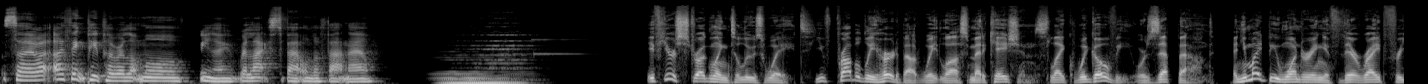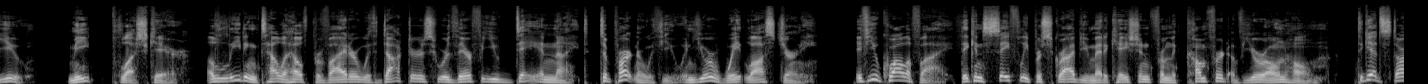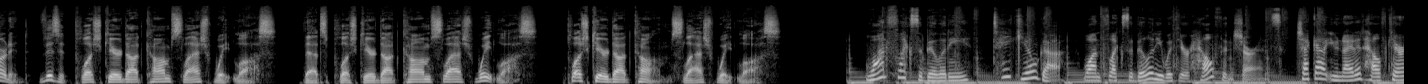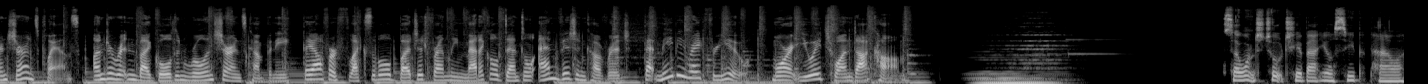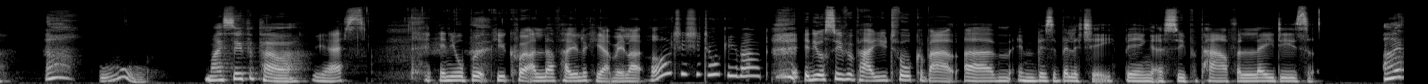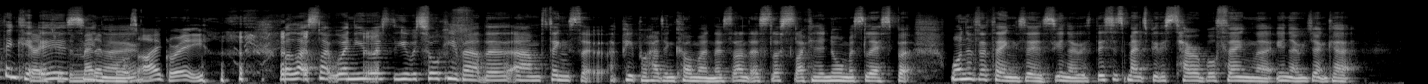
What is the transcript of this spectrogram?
so I, I think people are a lot more, you know, relaxed about all of that now. If you're struggling to lose weight, you've probably heard about weight loss medications like Wegovy or Zepbound, and you might be wondering if they're right for you. Meet PlushCare, a leading telehealth provider with doctors who are there for you day and night to partner with you in your weight loss journey. If you qualify, they can safely prescribe you medication from the comfort of your own home. To get started, visit plushcare.com slash weight loss. That's plushcare.com slash weight loss. plushcare.com slash weight loss. Want flexibility? Take yoga. Want flexibility with your health insurance? Check out United Healthcare Insurance Plans. Underwritten by Golden Rule Insurance Company, they offer flexible, budget friendly medical, dental, and vision coverage that may be right for you. More at uh1.com. So I want to talk to you about your superpower. Ooh. My superpower. Yes. In your book, you quote, I love how you're looking at me like, oh, what is she talking about? In your superpower, you talk about um, invisibility being a superpower for ladies I think it going is. through the you know. I agree. well, that's like when you were you were talking about the um, things that people had in common. There's there's just like an enormous list, but one of the things is you know this is meant to be this terrible thing that you know you don't get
